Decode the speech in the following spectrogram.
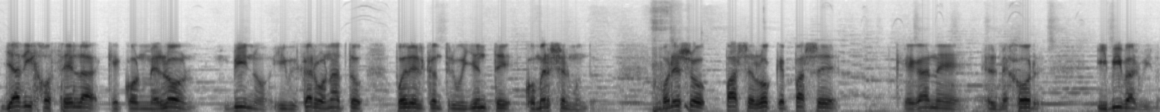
Ya dijo Cela que con melón, vino y bicarbonato puede el contribuyente comerse el mundo. Por eso, pase lo que pase, que gane el mejor y viva el vino.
